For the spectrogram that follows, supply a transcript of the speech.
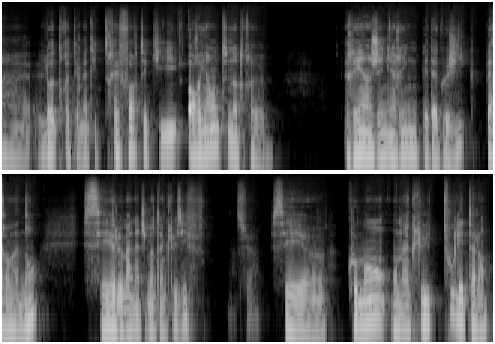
Euh, L'autre thématique très forte et qui oriente notre réingénierie pédagogique permanent, c'est le management inclusif. C'est euh, comment on inclut tous les talents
